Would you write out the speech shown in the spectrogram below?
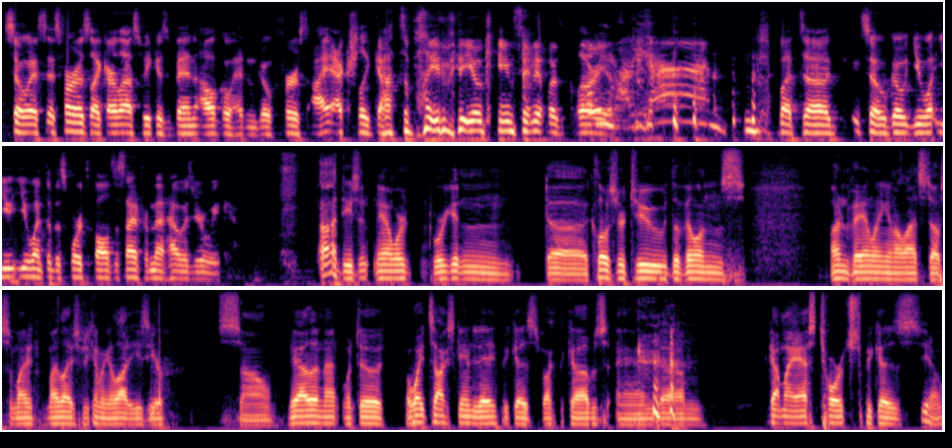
so as, as far as like our last week has been, I'll go ahead and go first. I actually got to play video games, and it was glorious. Oh my god! but uh, so go you you you went to the sports balls. Aside from that, how was your week? Ah, decent. Yeah, we're we're getting uh, closer to the villains unveiling and all that stuff. So my my life's becoming a lot easier. So yeah, other than that, went to a White Sox game today because fuck the Cubs and um, got my ass torched because you know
